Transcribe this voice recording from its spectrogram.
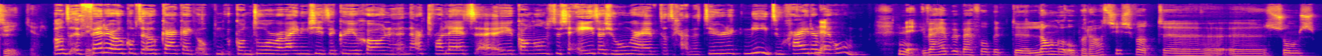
zeker. Zeker. Want verder ook op de OK, kijk, op een kantoor waar wij nu zitten, kun je gewoon naar het toilet. Uh, je kan ondertussen eten als je honger hebt. Dat gaat natuurlijk niet. Hoe ga je daarmee om? Nee, wij hebben bijvoorbeeld de lange operaties, wat uh, uh, soms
